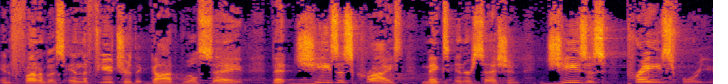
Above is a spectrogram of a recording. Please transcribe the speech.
in front of us in the future that God will save. That Jesus Christ makes intercession. Jesus prays for you.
